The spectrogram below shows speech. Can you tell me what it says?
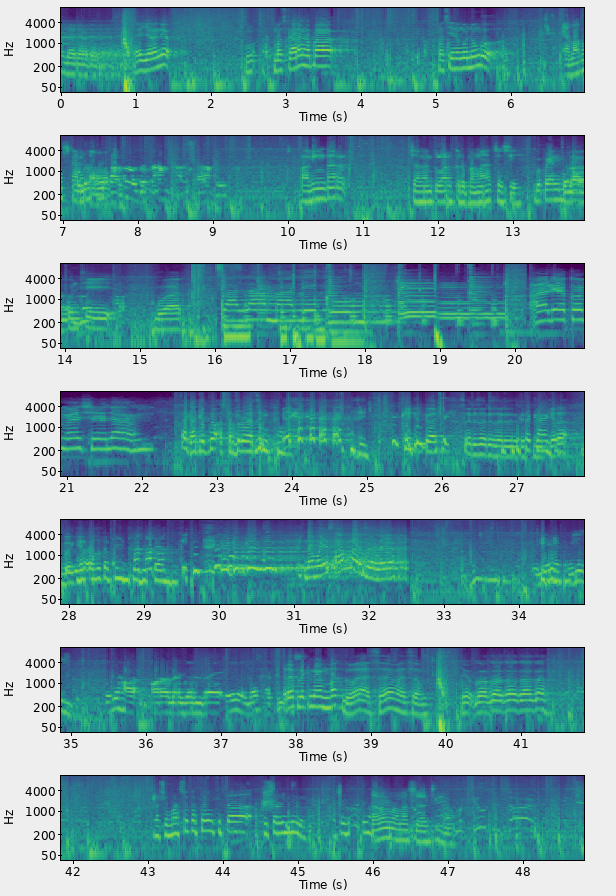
Udah udah udah. udah. Ayo jalan yuk. Mau sekarang apa masih nunggu nunggu? Ya apa sekarang nggak apa-apa. Tapi udah sekarang harus sekarang sih. Paling ntar jangan keluar gerbang aja sih. Gue pengen buka kunci buat Eh kaget gua, astagfirullahaladzim. Kaget gua, sorry sorry sorry, sorry. Gue kira, gue kira, oh, Buka pintu di tembok. namanya samar soalnya. Ini ini ini bergenre ini guys. Refleks nembak gua, asem asem Yuk, go go go go go Langsung masuk atau kita puterin dulu? Gak apa-apa masuk aja.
